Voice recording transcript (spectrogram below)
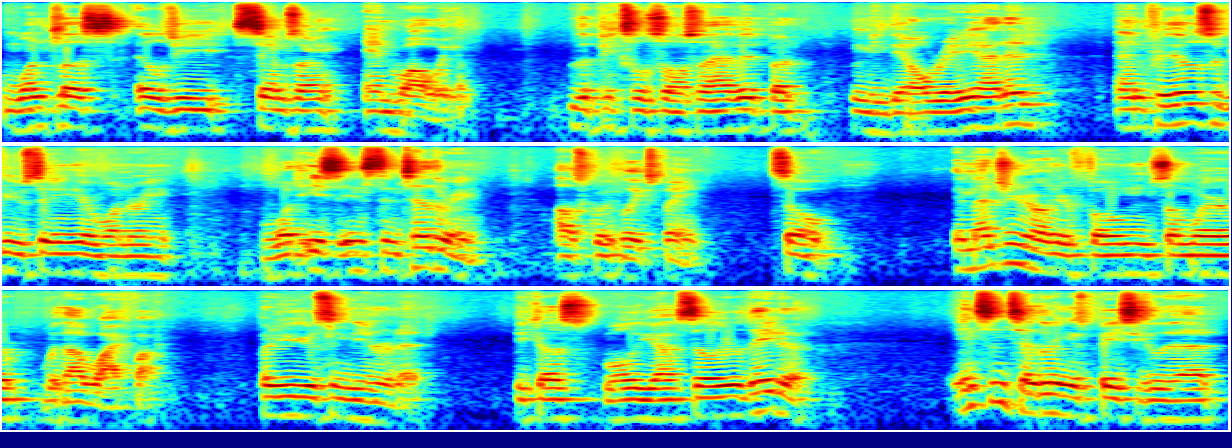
OnePlus, LG, Samsung, and Huawei. The Pixels also have it, but I mean they already had it. And for those of you sitting here wondering, what is instant tethering? I'll quickly explain. So, imagine you're on your phone somewhere without Wi-Fi, but you're using the internet. Because, well, you have cellular data. Instant tethering is basically that,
